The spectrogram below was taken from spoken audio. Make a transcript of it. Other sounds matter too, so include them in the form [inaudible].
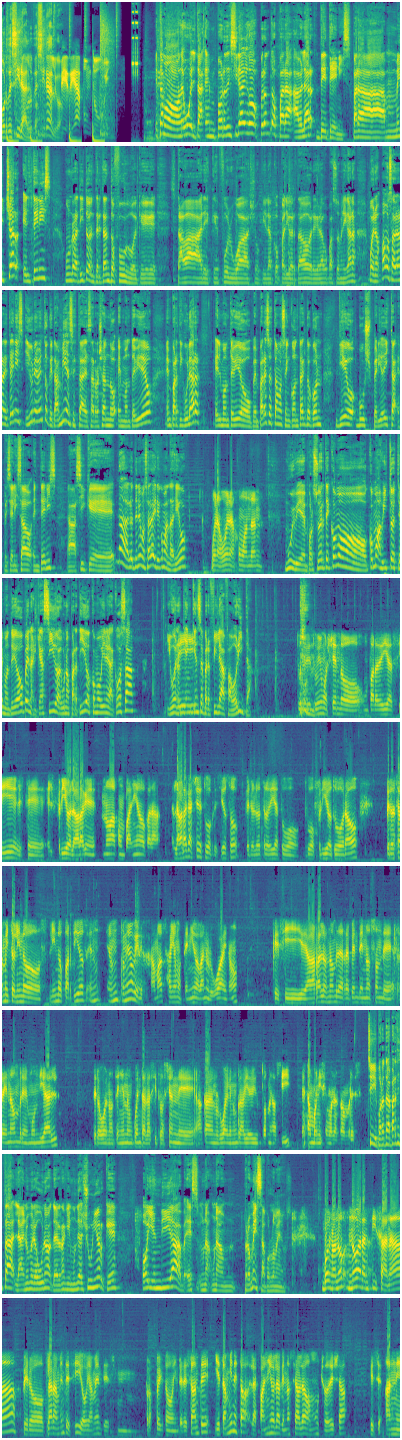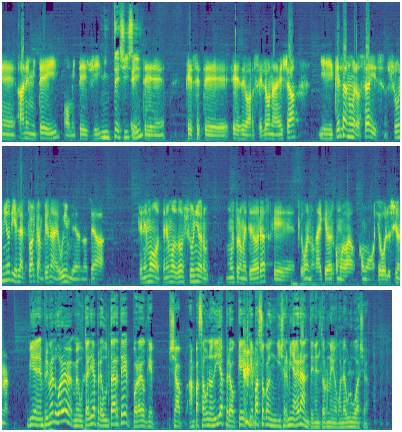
Por decir algo. Por decir algo. Estamos de vuelta en Por Decir Algo, prontos para hablar de tenis, para mechar el tenis un ratito entre tanto fútbol, que Tavares, que fue uruguayo, que la Copa Libertadores, que la Copa Sudamericana. Bueno, vamos a hablar de tenis y de un evento que también se está desarrollando en Montevideo, en particular el Montevideo Open. Para eso estamos en contacto con Diego Bush, periodista especializado en tenis. Así que, nada, lo tenemos al aire. ¿Cómo andas, Diego? Buenas, buenas, ¿cómo andan? Muy bien, por suerte. ¿Cómo, cómo has visto este Montevideo Open al que has ido algunos partidos? ¿Cómo viene la cosa? Y bueno, ¿quién, ¿quién se perfila favorita? estuvimos yendo un par de días así, este, el frío la verdad que no ha acompañado para... La verdad que ayer estuvo precioso, pero el otro día estuvo, estuvo frío, estuvo bravo, pero se han visto lindos lindos partidos en, en un torneo que jamás habíamos tenido acá en Uruguay, ¿no? Que si agarrar los nombres de repente no son de renombre mundial, pero bueno, teniendo en cuenta la situación de acá en Uruguay, que nunca había habido un torneo así, están buenísimos los nombres. Sí, por otra parte está la número uno del ranking mundial junior, que hoy en día es una, una promesa, por lo menos. Bueno, no, no garantiza nada, pero claramente sí, obviamente es un prospecto interesante. Y también está la española, que no se ha hablado mucho de ella, que es Anne, Anne Mitei, o Mitegi. Mitegi, sí. Este, que es, este, es de Barcelona ella y que es la número 6 junior y es la actual campeona de Wimbledon. O sea, tenemos tenemos dos juniors muy prometedoras que, que bueno, hay que ver cómo, cómo evolucionan. Bien, en primer lugar me gustaría preguntarte, por algo que ya han pasado unos días, pero ¿qué, qué pasó con Guillermina Grante en el torneo, con la uruguaya?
